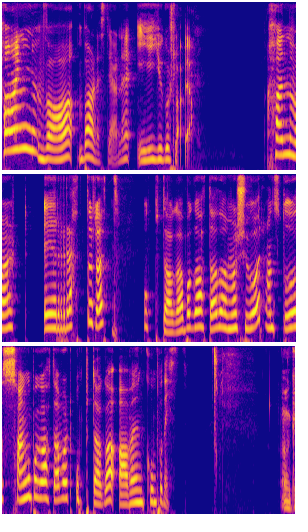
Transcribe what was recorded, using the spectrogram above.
Han var barnestjerne i Jugoslavia. Han ble rett og slett oppdaga på gata da han var sju år. Han sto og sang på gata og ble oppdaga av en komponist. Ok,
